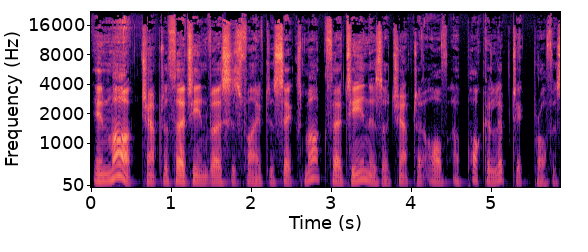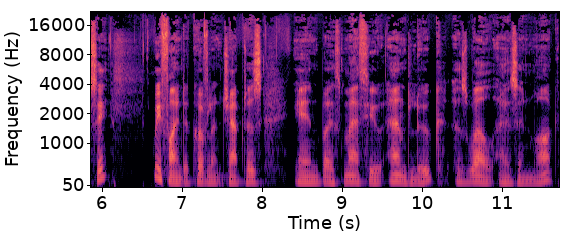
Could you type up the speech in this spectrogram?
in Mark chapter 13, verses 5 to 6. Mark 13 is a chapter of apocalyptic prophecy. We find equivalent chapters in both Matthew and Luke, as well as in Mark.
